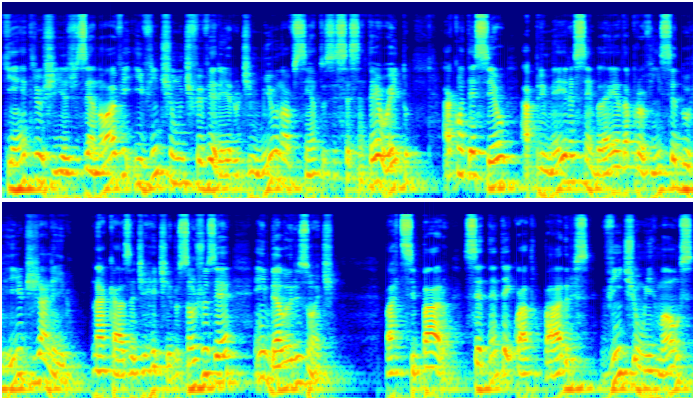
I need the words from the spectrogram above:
que entre os dias 19 e 21 de fevereiro de 1968 aconteceu a primeira Assembleia da província do Rio de Janeiro, na Casa de Retiro São José, em Belo Horizonte. Participaram 74 padres, 21 irmãos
